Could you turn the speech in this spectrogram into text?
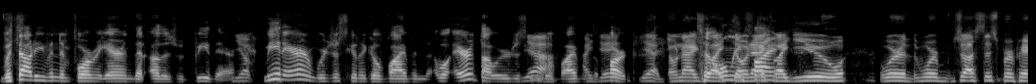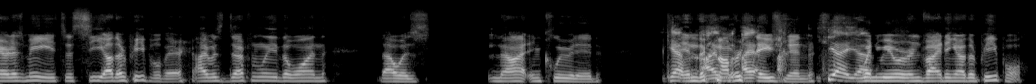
without even informing Aaron that others would be there. Yep. Me and Aaron were just going to go vibe in. The, well, Aaron thought we were just Yeah, going to go vibe in I the did. park. Yeah, don't act like don't act like you were were just as prepared as me to see other people there. I was definitely the one that was not included Yeah, in the I- I- conversation yeah, yeah. when we were inviting other people.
